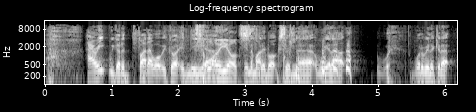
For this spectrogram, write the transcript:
Harry, we got to find out what we've got in the uh, So are the odds? in the money box and uh, wheel out. What are we looking at?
